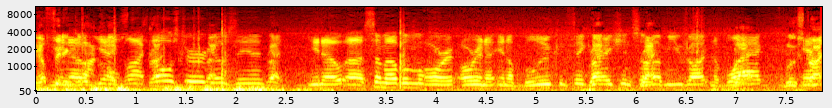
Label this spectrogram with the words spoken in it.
they'll fit You in know, Glock yeah, holsters, Glock right? holster Right. goes in. Right. You know, uh, some of them are, are in a in a blue configuration. Right, Some of them you got in a black. Blue And stripe.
